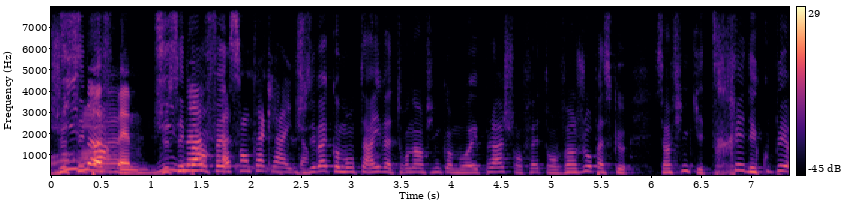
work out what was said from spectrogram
Je sais 19 pas. même. Je sais pas, en 19 fait. à Santa Clarita. Je sais pas comment tu arrives à tourner un film comme White Plash, en fait, en 20 jours, parce que c'est un film qui est très découpé.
